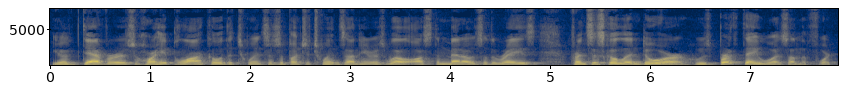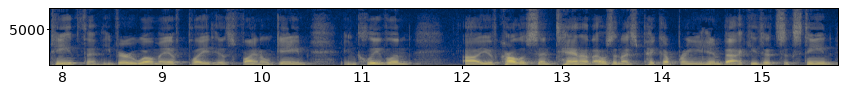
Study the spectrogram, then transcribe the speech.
You have Devers, Jorge Polanco of the Twins. There's a bunch of twins on here as well. Austin Meadows of the Rays. Francisco Lindor, whose birthday was on the 14th, and he very well may have played his final game in Cleveland. Uh, you have Carlos Santana. That was a nice pickup, bringing him back. He's at 16.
